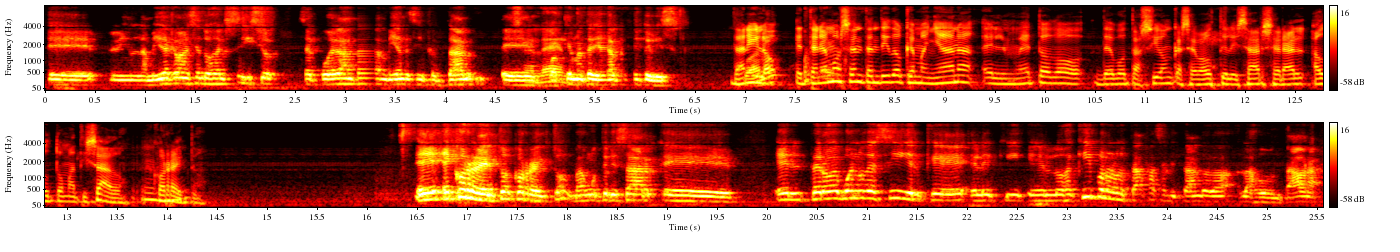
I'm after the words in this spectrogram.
eh, en la medida que van haciendo ejercicios se puedan también desinfectar eh, cualquier material que se utilice. Danilo, tenemos entendido que mañana el método de votación que se va a utilizar será el automatizado, ¿correcto? Eh, es correcto, es correcto. Vamos a utilizar eh, el, pero es bueno decir que el, eh, los equipos nos lo está facilitando la, la Junta. Ahora,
